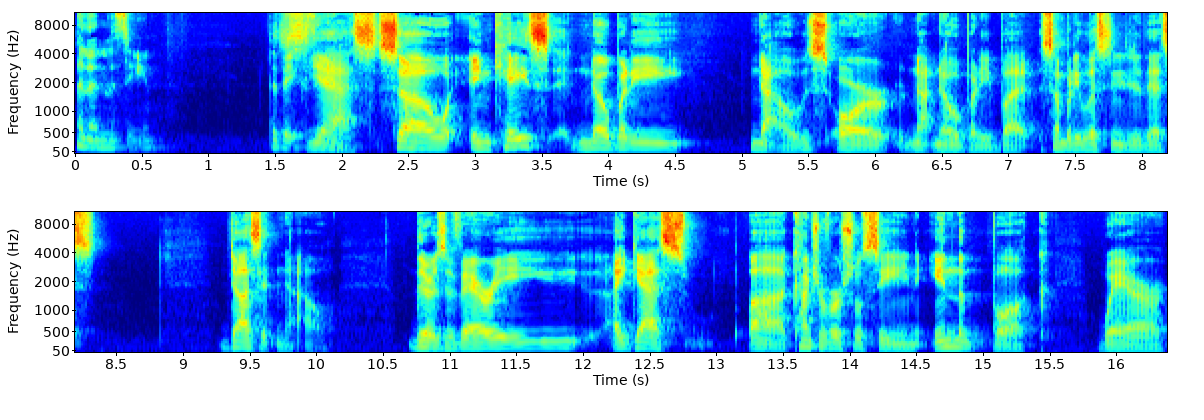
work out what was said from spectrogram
and then the scene, the big scene. Yes. So, in case nobody knows, or not nobody, but somebody listening to this doesn't know, there's a very, I guess, uh, controversial scene in the book where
